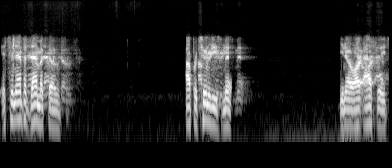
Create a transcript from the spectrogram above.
it's an epidemic of opportunities missed. You know, our athletes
